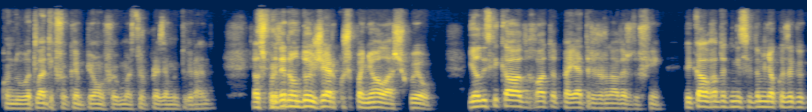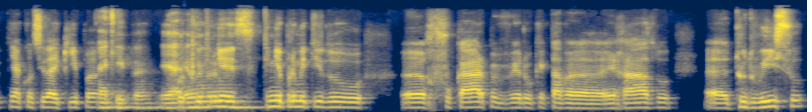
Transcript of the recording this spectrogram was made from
quando o Atlético foi campeão, foi uma surpresa muito grande. Eles perderam 2-0 com o espanhol, acho eu. E ele disse que aquela derrota para aí há três jornadas do fim. Que aquela derrota tinha sido a melhor coisa que tinha acontecido à equipa A equipa. Yeah, porque tinha, tinha permitido uh, refocar para ver o que é que estava errado, uh, tudo isso,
